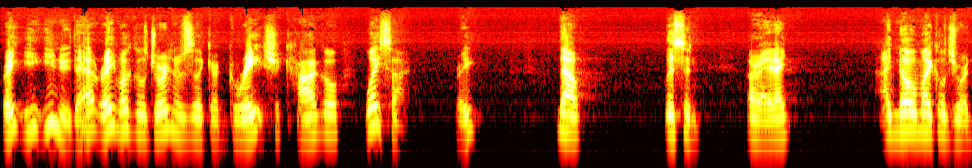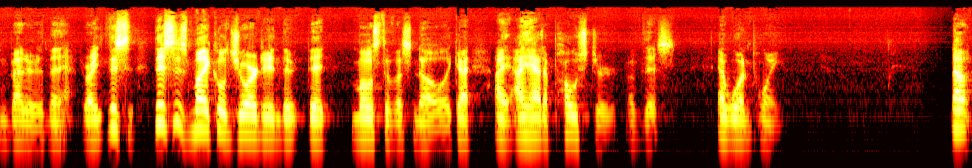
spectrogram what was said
Right? You, you knew that, right? Michael Jordan was like a great Chicago White Sox, right? Now, listen, all right, I, I know Michael Jordan better than that, right? This, this is Michael Jordan that, that most of us know. Like, I, I, I had a poster of this at one point. Now,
